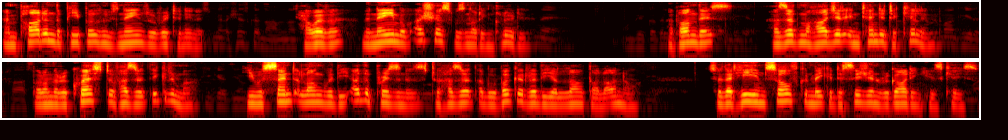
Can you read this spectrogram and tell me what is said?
and pardoned the people whose names were written in it. However, the name of Ashas was not included. Upon this, Hazrat Muhajir intended to kill him, but on the request of Hazrat Ikrimah, he was sent along with the other prisoners to Hazrat Abu Bakr radiallahu ta'ala anhu, so that he himself could make a decision regarding his case.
